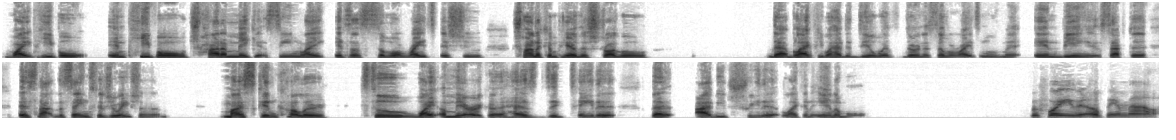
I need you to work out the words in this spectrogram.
white people and people try to make it seem like it's a civil rights issue, trying to compare the struggle that black people had to deal with during the civil rights movement and being accepted. It's not the same situation. My skin color to white America has dictated that I be treated like an animal Before you even open your mouth.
